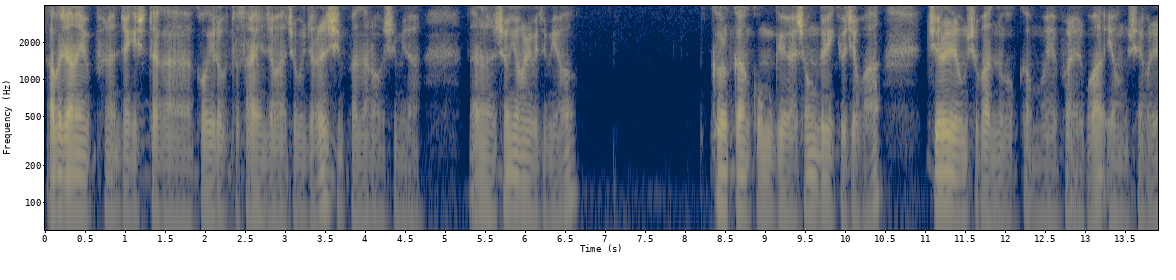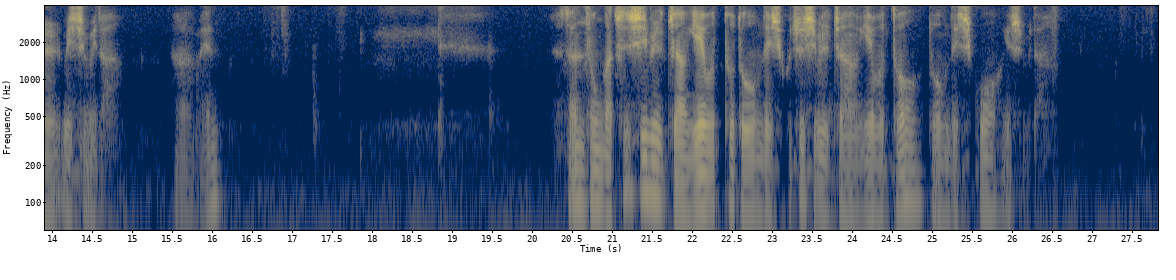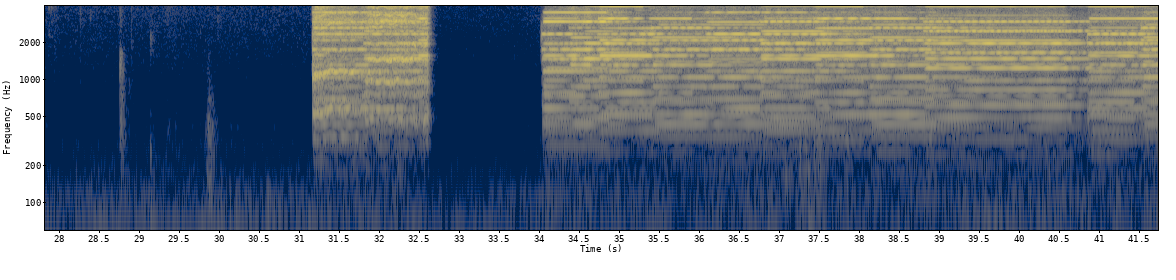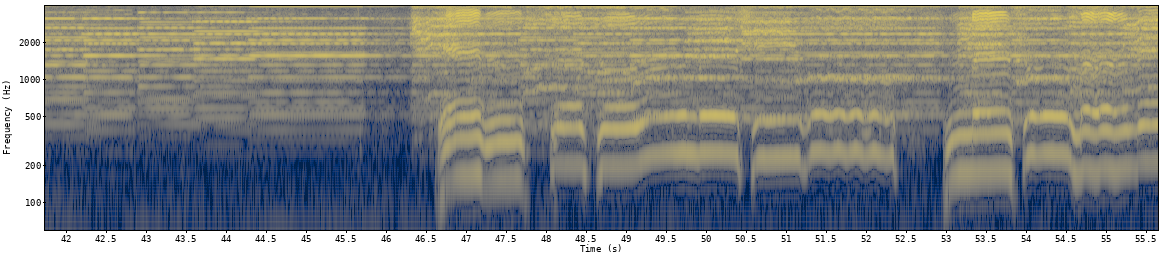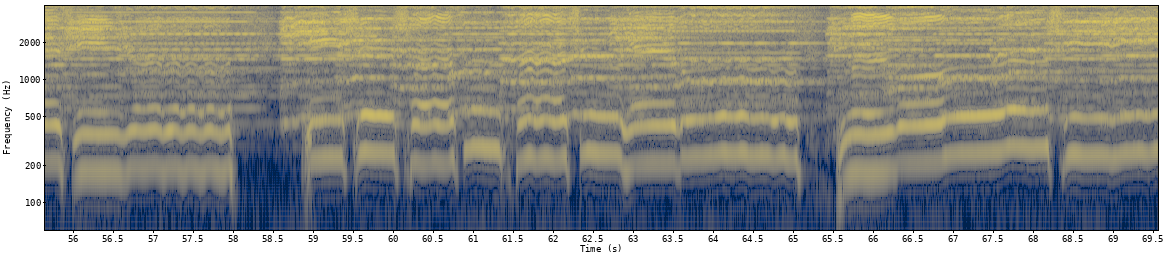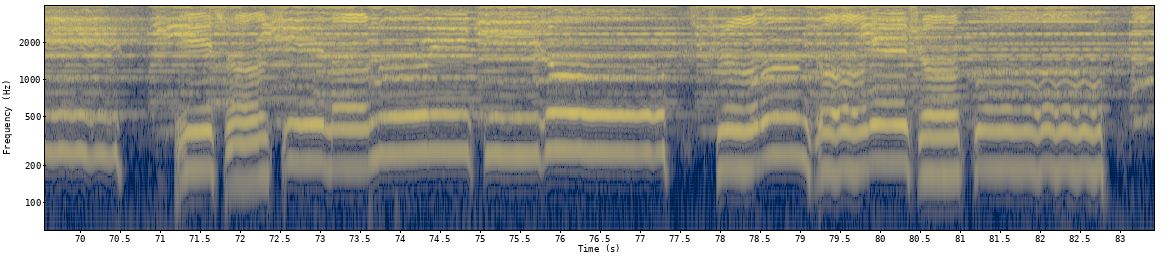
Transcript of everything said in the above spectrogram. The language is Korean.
아버지 하나님 편 앉아 계시다가 거기로부터 살아있는 자와 죽은 자를 심판하러 오십니다. 나는 성령을 믿으며 거룩한 공교와 성도의 교제와 죄를 용서받는 것과 무의 부활과 영생을 믿습니다. 아멘. 찬송가 71장 예부터 도움되시고 71장 예부터 도움되시고 하겠습니다. 예부 터 도움되시고 내 소망 되신 주이 세상 하주에도 무엇이 이 전시 만물이 기죠 주 먼저 계셨고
